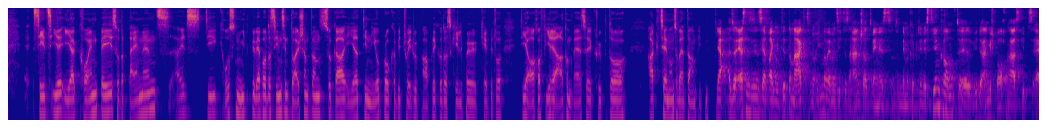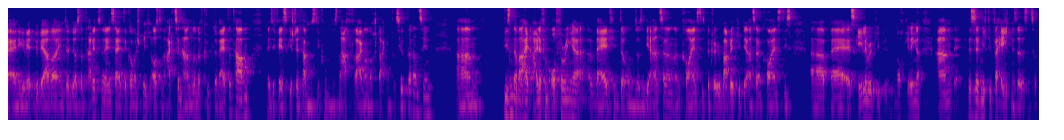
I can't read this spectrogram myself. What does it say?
Seht ihr eher Coinbase oder Binance als die großen Mitbewerber oder sind es in Deutschland dann sogar eher die Neo-Broker wie Trade Republic oder Scalable Capital, die ja auch auf ihre Art und Weise Krypto Aktien und so weiter anbieten? Ja, also erstens ist es ein sehr fragmentierter Markt, noch immer, wenn man sich das anschaut, wenn es zum Thema Krypto investieren kommt. Äh, wie du angesprochen hast, gibt es äh, einige Wettbewerber, entweder die aus der traditionellen Seite kommen, sprich aus dem Aktienhandel und auf Krypto erweitert haben, weil sie festgestellt haben, dass die Kunden das nachfragen und auch stark interessiert daran sind. Ähm, die sind aber halt alle vom Offering her weit hinter uns. Also die Anzahl an Coins, die es bei Trade Republic gibt, die Anzahl an Coins, die es äh, bei Scalable gibt, noch geringer. Ähm, das ist halt nicht im Verhältnis. Also das sind so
